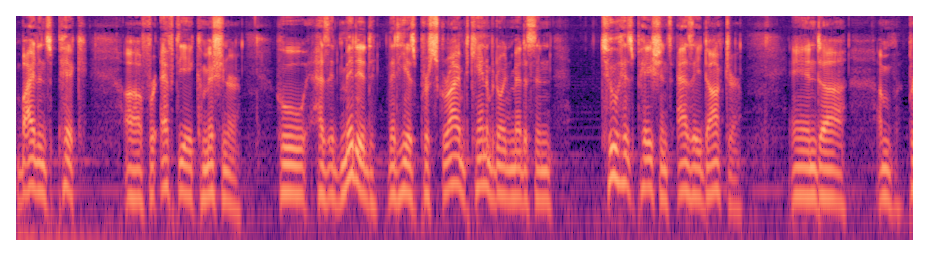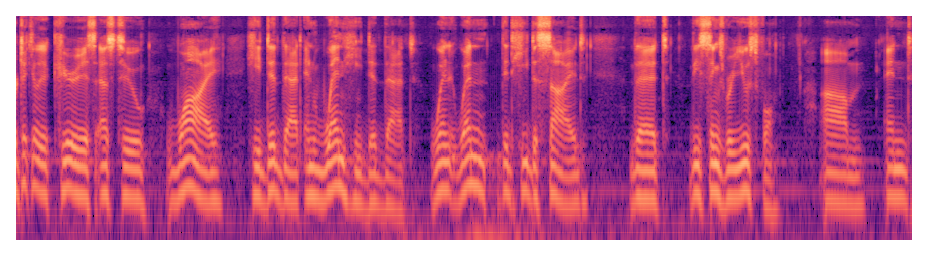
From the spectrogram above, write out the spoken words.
Biden's pick uh, for FDA commissioner, who has admitted that he has prescribed cannabinoid medicine to his patients as a doctor. And uh, I'm particularly curious as to why he did that and when he did that. When when did he decide that these things were useful? Um, and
